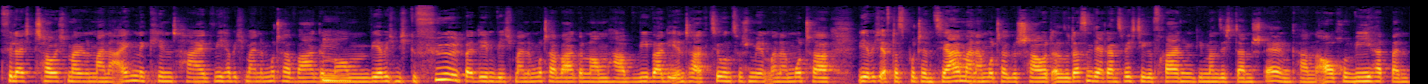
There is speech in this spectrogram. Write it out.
Vielleicht schaue ich mal in meine eigene Kindheit, wie habe ich meine Mutter wahrgenommen, mhm. wie habe ich mich gefühlt bei dem, wie ich meine Mutter wahrgenommen habe, wie war die Interaktion zwischen mir und meiner Mutter, wie habe ich auf das Potenzial meiner Mutter geschaut. Also das sind ja ganz wichtige Fragen, die man sich dann stellen kann. Auch wie hat mein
